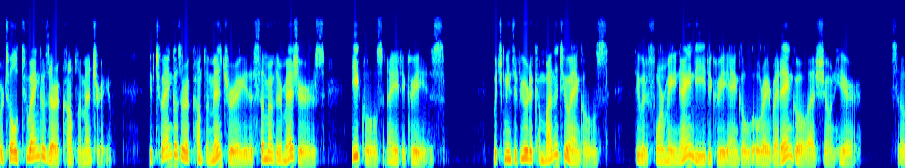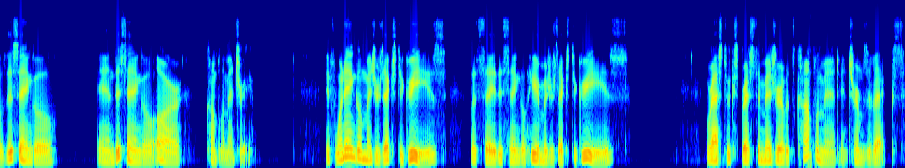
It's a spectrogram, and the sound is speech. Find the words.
we're told two angles are complementary. If two angles are complementary, the sum of their measures equals 90 degrees, which means if you were to combine the two angles, they would form a 90 degree angle or a right angle as shown here. So this angle and this angle are complementary. If one angle measures x degrees, let's say this angle here measures x degrees, we're asked to express the measure of its complement in terms of x.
